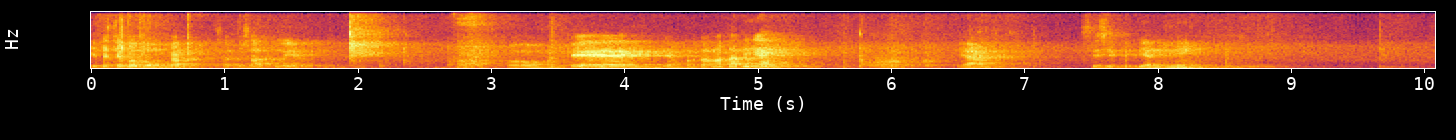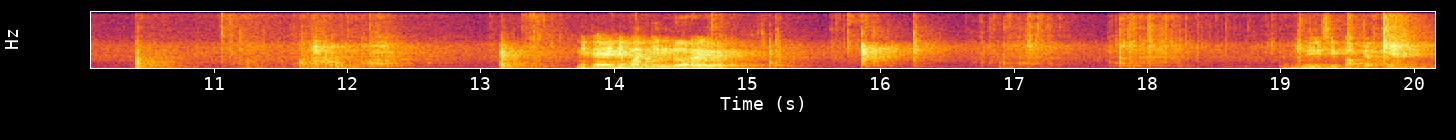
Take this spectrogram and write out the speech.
Kita coba bongkar satu-satu ya. Oke, yang pertama tadi ya, ya CCTV yang ini. Ini kayaknya buat indoor ya. Ini isi paketnya.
